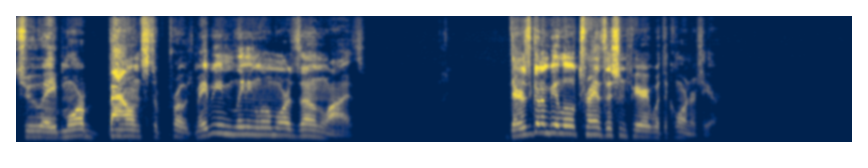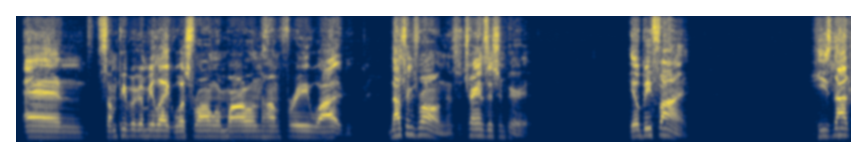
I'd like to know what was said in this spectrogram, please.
to a more balanced approach, maybe leaning a little more zone wise, there's going to be a little transition period with the corners here. And some people are going to be like, what's wrong with Marlon Humphrey? Why? Nothing's wrong. It's a transition period. He'll be fine. He's not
